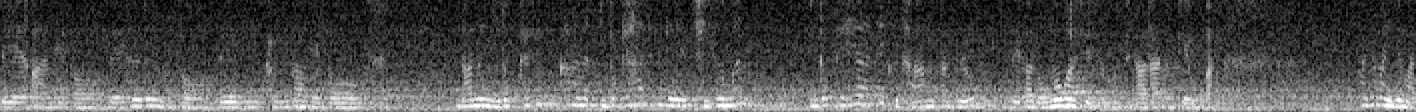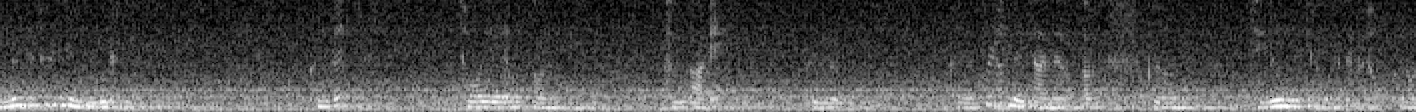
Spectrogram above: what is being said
내 안에서 내 흐름에서 내 감각에서 나는 이렇게 생각하는 이렇게 하는 게 지금은 이렇게 해야지 그 다음 단계로 내가 넘어갈 수 있을 것 같아 나라는 배우가. 하지만 이게 맞는지 틀린지는 모르겠어. 근데 저의 어떤 감각에 그, 그 훈련되지 않은 어떤 그런 재능이라고 해야 되나요? 그런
